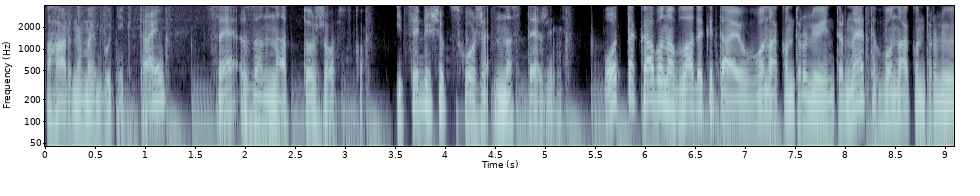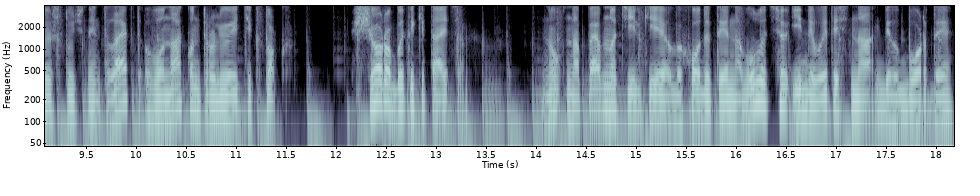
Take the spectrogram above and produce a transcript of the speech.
гарне майбутнє Китаю, це занадто жорстко. І це більше схоже на стеження. От така вона влада Китаю. Вона контролює інтернет, вона контролює штучний інтелект, вона контролює TikTok. Що робити китайцям? Ну, напевно, тільки виходити на вулицю і дивитись на білборди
